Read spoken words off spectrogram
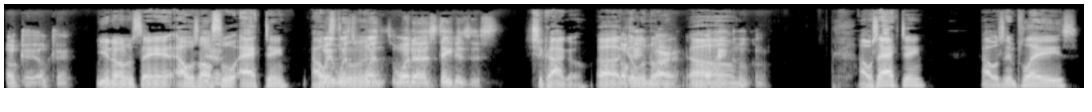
okay, okay. you know what I'm saying? I was Yeah. also acting. I Wait, doing what what uh, state is this? Chicago, uh, Okay, Illinois. right. Okay, Um, cool, cool. I was acting, I was in plays,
